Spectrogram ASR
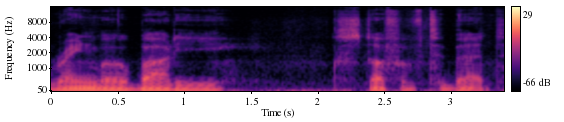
rainbow body stuff of Tibet.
